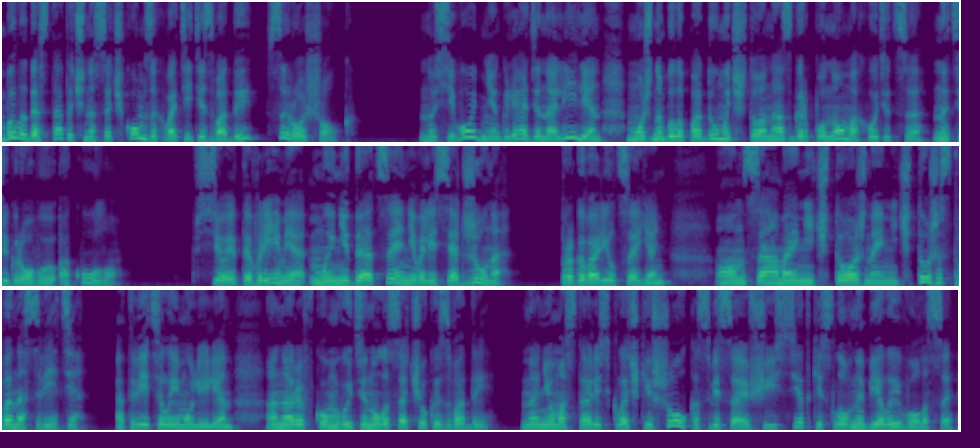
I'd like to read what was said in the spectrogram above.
Было достаточно сачком захватить из воды сырой шелк. Но сегодня, глядя на Лилиан, можно было подумать, что она с гарпуном охотится на тигровую акулу. «Все это время мы недооценивали Сяджуна», — проговорил Цаянь. «Он самое ничтожное ничтожество на свете», — ответила ему Лилиан. Она рывком вытянула сачок из воды. На нем остались клочки шелка, свисающие из сетки, словно белые волосы.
